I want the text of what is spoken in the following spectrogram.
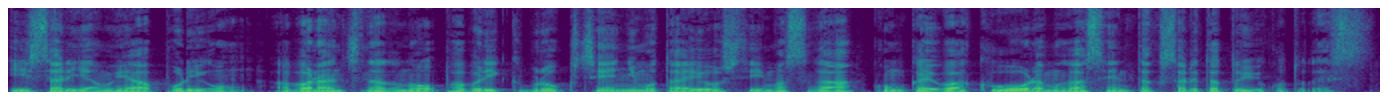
イーサリアムやポリゴン、アバランチなどのパブリックブロックチェーンにも対応していますが、今回はクオーラムが選択されたということです。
